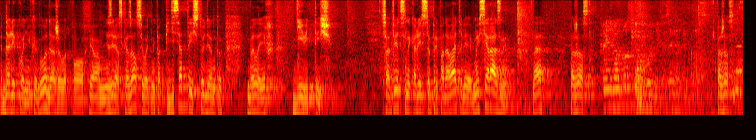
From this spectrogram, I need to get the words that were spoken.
Далеко не КГУ, даже вот по, я вам не зря сказал, сегодня под 50 тысяч студентов, было их 9 тысяч. Соответственно, количество преподавателей, мы все разные, да? Пожалуйста. Крайний вопрос на сегодня. Казань, ответ, пожалуйста. Пожалуйста.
